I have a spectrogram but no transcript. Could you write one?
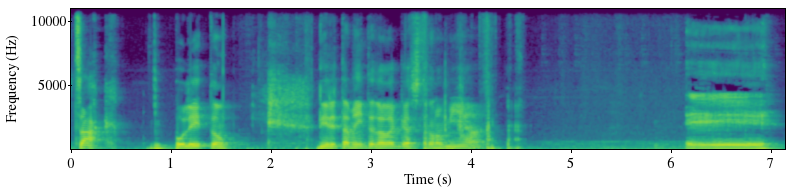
Zac, il poletto direttamente dalla gastronomia e,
